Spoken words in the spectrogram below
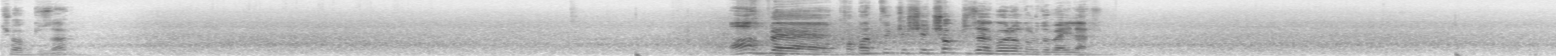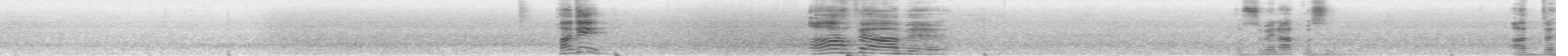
Çok güzel. Ah be! Kapattığı köşe çok güzel gol olurdu beyler. Hadi! Ah be abi! Osimhen'i atmasın. Attı.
